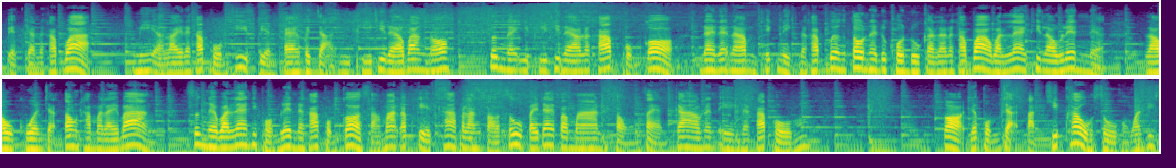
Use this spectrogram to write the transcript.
41 กันนะครับว่ามีอะไรนะครับผมที่เปลี่ยนแปลงไปจาก EP ที่แล้วบ้างเนาะ ซึ่งใน EP ที่แล้วนะครับ ผมก็ได้แนะนำเทคนิคนะครับ เบื้องต้นให้ทุกคนดูกันแล้วนะครับ ว่าวันแรกที่เราเล่นเนี่ย เราควรจะต้องทำอะไรบ้าง ซึ่งในวันแรกที่ผมเล่นนะครับ ผมก็สามารถอัปเกรดค่าพลังต่อสู้ไปได้ประมาณ 2 9 0 0 0นั่นเองนะครับ ผม ก็เดี๋ยวผมจะตัดคลิปเข้าสู่ของวันที่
